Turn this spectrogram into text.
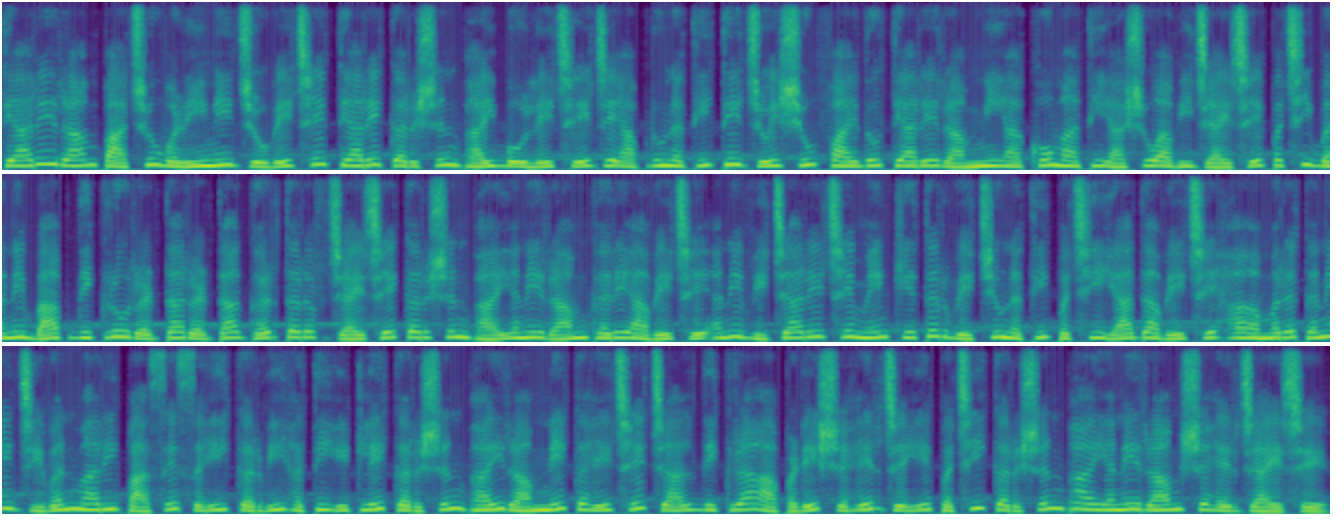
ત્યારે રામ પાછું વળીને જોવે છે, ત્યારે કરશનભાઈ બોલે છે, જે આપણું નથી, તે જોઈ શું ફાયદો? ત્યારે રામની આંખોમાંથી આંસુ આવી જાય છે, પછી બને બાપ દીકરો રડતા રડતા ઘર તરફ જાય છે, કરશનભાઈ અને રામ ઘરે આવે છે અને વિચારે છે, મેં ખેતર વેચ્યું નથી, પછી યાદ આવે છે, હા, અમરત અને જીવન મારી પાસે સહી કરવી હતી, એટલે કરશનભાઈ રામને કહે છે, ચાલ દીકરા, આપણે શહેર જઈએ, પછી કરશનભાઈ અને રામ શહેર જાય છે.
